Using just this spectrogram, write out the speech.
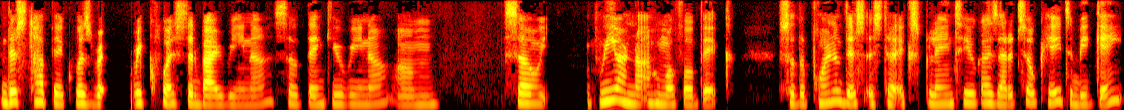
this topic was re- requested by Rena. So thank you, Rena. Um, so we are not homophobic. So the point of this is to explain to you guys that it's okay to be gay.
